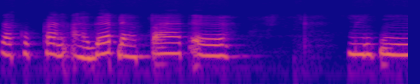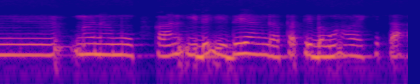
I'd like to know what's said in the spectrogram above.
lakukan agar dapat eh, menemukan ide-ide yang dapat dibangun oleh kita.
